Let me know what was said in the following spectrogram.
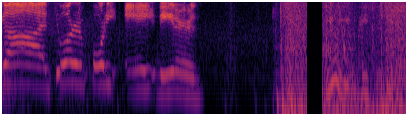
god! 248 meters. You, you pieces.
